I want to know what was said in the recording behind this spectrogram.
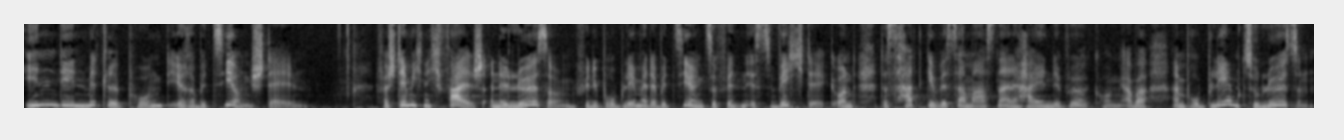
in den Mittelpunkt ihrer Beziehung stellen. Versteh mich nicht falsch, eine Lösung für die Probleme der Beziehung zu finden ist wichtig und das hat gewissermaßen eine heilende Wirkung, aber ein Problem zu lösen,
